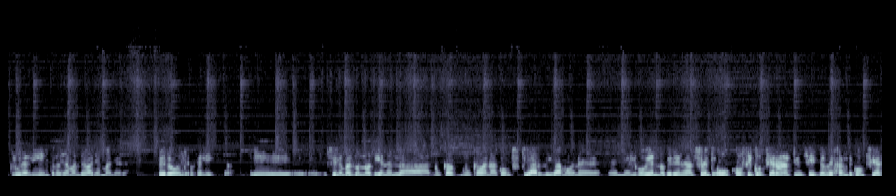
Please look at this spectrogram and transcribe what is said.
pluralista lo llaman de varias maneras pero socialista. Eh, sin embargo, no tienen la, nunca, nunca van a confiar, digamos, en el, gobierno que tienen al frente. O, si confiaron al principio, dejan de confiar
